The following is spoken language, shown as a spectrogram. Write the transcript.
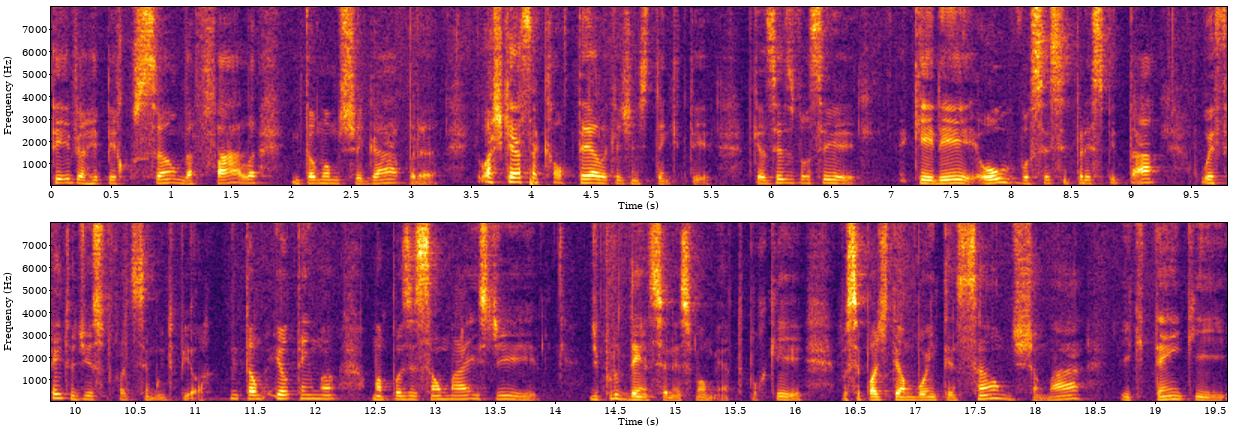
teve a repercussão da fala, então vamos chegar para. Eu acho que é essa cautela que a gente tem que ter. Porque às vezes você querer ou você se precipitar, o efeito disso pode ser muito pior. Então eu tenho uma, uma posição mais de, de prudência nesse momento, porque você pode ter uma boa intenção de chamar e que tem que,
